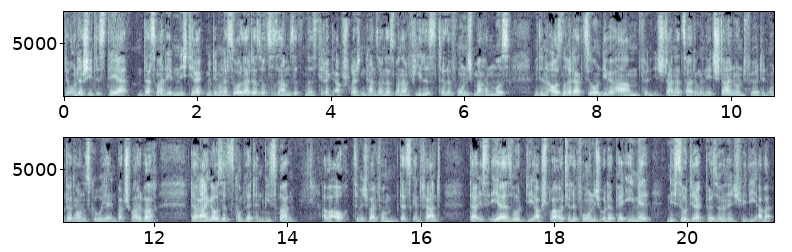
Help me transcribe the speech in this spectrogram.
Der Unterschied ist der, dass man eben nicht direkt mit dem Ressortleiter so zusammensitzt und das direkt absprechen kann, sondern dass man dann vieles telefonisch machen muss mit den Außenredaktionen, die wir haben für die Steiner Zeitung in Idstein und für den Untertaunus-Kurier in Bad Schwalbach. Der Rheingau sitzt komplett in Wiesbaden, aber auch ziemlich weit vom Desk entfernt. Da ist eher so die Absprache telefonisch oder per E-Mail, nicht so direkt persönlich wie die, aber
